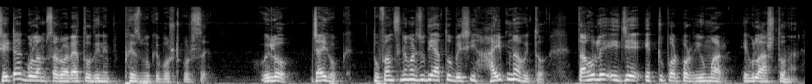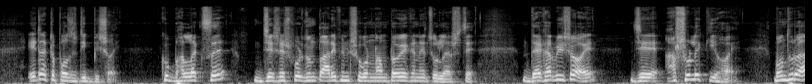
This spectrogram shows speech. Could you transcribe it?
সেটা গোলাম সারোয়ার এতদিনে ফেসবুকে পোস্ট করছে। হইল? যাই হোক, তুফান সিনেমার যদি এত বেশি হাইপ না হইতো, তাহলে এই যে একটু পরপর রিউমার এগুলো আসতো না। এটা একটা পজিটিভ বিষয়। খুব ভালো লাগছে যে শেষ পর্যন্ত আরিফিন শুভর নামটাও এখানে চলে আসছে। দেখার বিষয় যে আসলে কি হয়। বন্ধুরা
